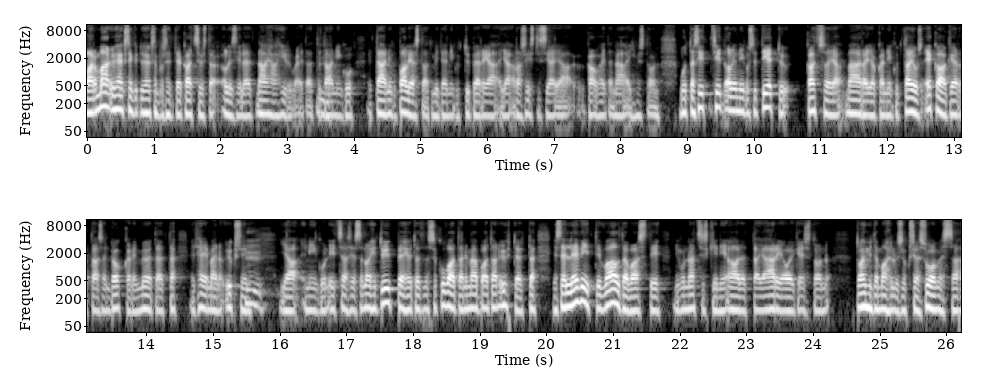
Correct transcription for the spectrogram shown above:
varmaan 99 prosenttia katsojista oli silleen, että nämä on ihan hirveitä, että mm. tämä, niin kuin, että tämä niin kuin paljastaa, että miten niin kuin typeriä ja rasistisia ja kauheita nämä ihmiset on. Mutta sitten sit oli niin kuin se tietty katsojamäärä, joka niin kuin tajusi ekaa kertaa sen dokkarin myötä, että, että hei mä en ole yksin mm. ja niin kuin itse asiassa noihin tyyppeihin, joita tässä kuvataan, niin mä otan yhteyttä ja se levitti valtavasti niin kuin natsiskinin aatetta ja äärioikeiston toimintamahdollisuuksia Suomessa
